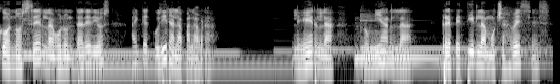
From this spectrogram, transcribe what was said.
conocer la voluntad de Dios, hay que acudir a la palabra, leerla, rumiarla, repetirla muchas veces,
